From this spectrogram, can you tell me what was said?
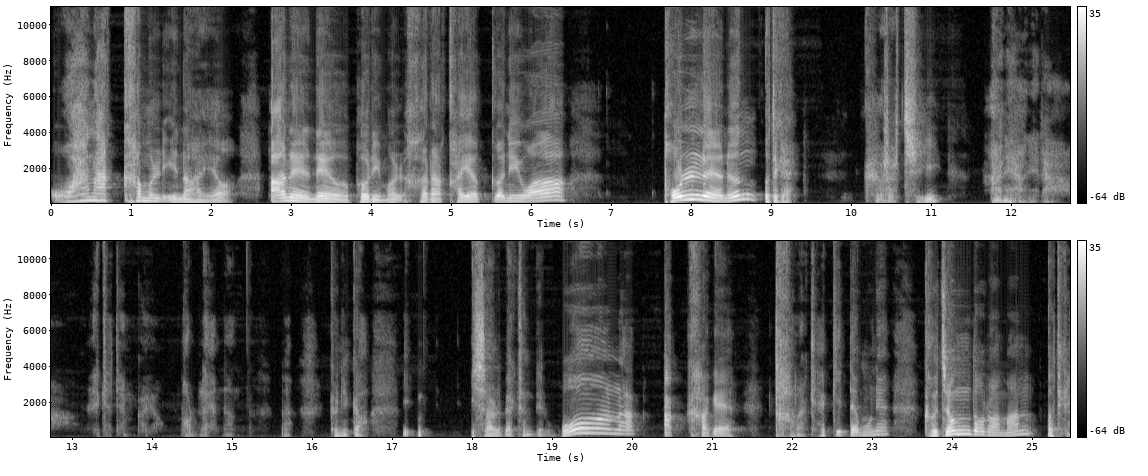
완악함을 인하여 아내 내어 버림을 허락하였거니와 본래는 어떻게? 그렇지 아니하니라. 이렇게 된 거예요. 본래는. 어, 그러니까 이스라엘 백성들이 워낙 악하게 타락했기 때문에 그 정도로만 어떻게?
